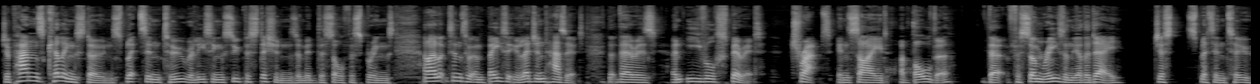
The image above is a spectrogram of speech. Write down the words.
Japan's killing stone splits in two, releasing superstitions amid the sulphur springs. And I looked into it, and basically, legend has it that there is an evil spirit trapped inside a boulder that, for some reason, the other day just split in two.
